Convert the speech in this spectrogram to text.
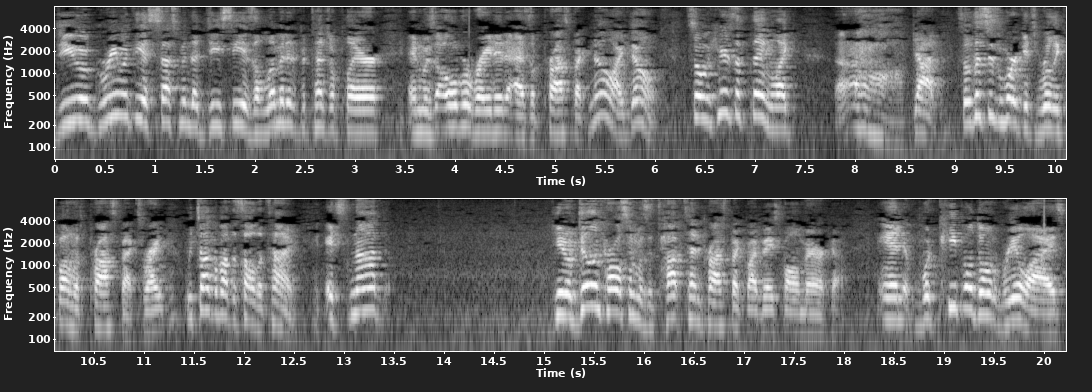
Do you agree with the assessment that DC is a limited potential player and was overrated as a prospect? No, I don't. So here's the thing like, oh, God. So this is where it gets really fun with prospects, right? We talk about this all the time. It's not. You know, Dylan Carlson was a top 10 prospect by Baseball America. And what people don't realize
